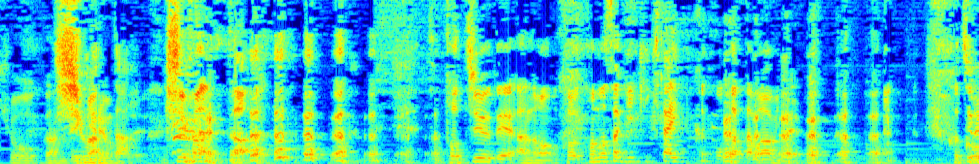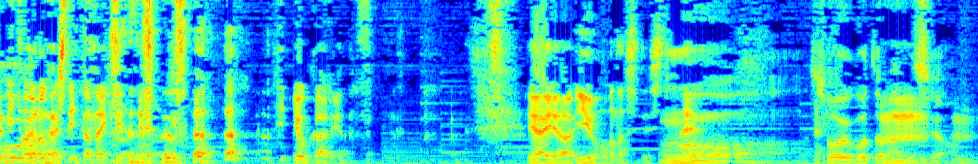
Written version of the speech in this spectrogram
あ、共感できるまで。しまった。途中で、あの、ここの先聞きたいお方は、みたいな。こちらに登録していただいて、よくあるやつ。いやいや、いいお話でしたね。うん。そういうことなんですよ。うん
